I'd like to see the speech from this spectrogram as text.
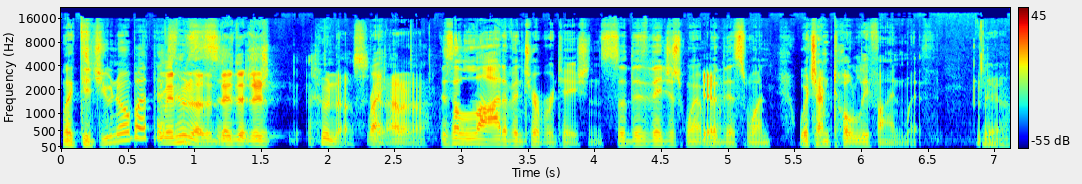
Like, did you know about this? I mean, who knows? is a- There- there's, who knows? right. I don't know. There's a lot of interpretations, so they they just went Yeah. with this one, which I'm totally fine with. Yeah.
